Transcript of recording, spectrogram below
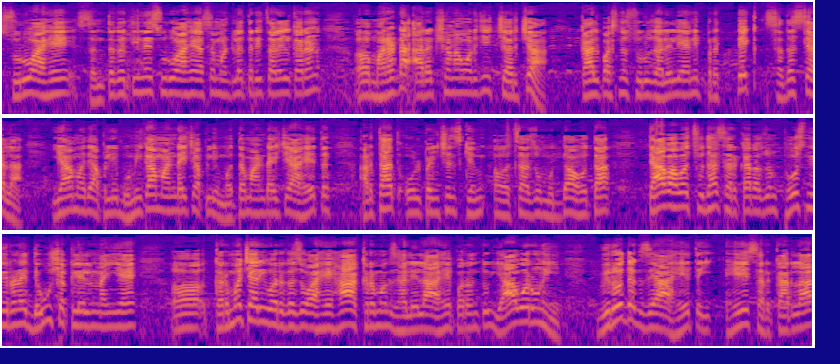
सुरू आहे संतगतीने सुरू आहे असं म्हटलं तरी चालेल कारण मराठा आरक्षणावरची चर्चा कालपासून सुरू झालेली आणि प्रत्येक सदस्याला यामध्ये आपली भूमिका मांडायची आपली मतं मांडायची आहेत. अर्थात ओल्ड पेन्शन स्कीमचा जो मुद्दा होता त्याबाबत सुद्धा सरकार अजून ठोस निर्णय देऊ शकलेला नाहीये. कर्मचारी वर्ग जो आहे हा आक्रमक झालेला आहे परंतु यावरूनही विरोधक जे आहेत हे सरकारला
